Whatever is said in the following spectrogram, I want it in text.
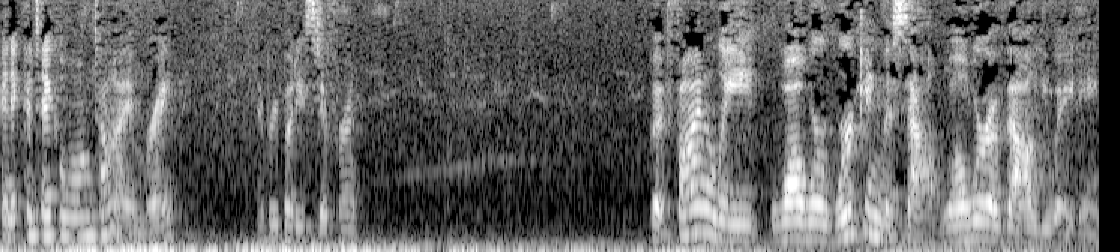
And it can take a long time, right? Everybody's different. But finally, while we're working this out, while we're evaluating,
